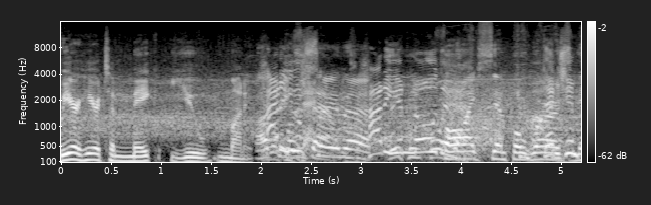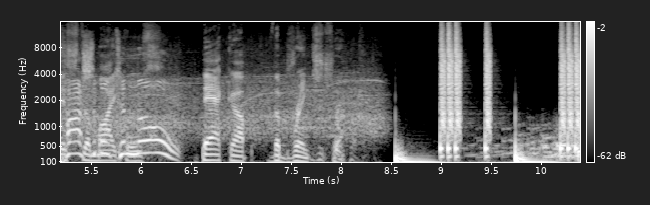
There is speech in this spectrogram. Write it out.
We are here to make you money. How do you say that? How do you know that? Five simple words, That's Mr. impossible Michaels. to know. Back up the Brinks truck.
